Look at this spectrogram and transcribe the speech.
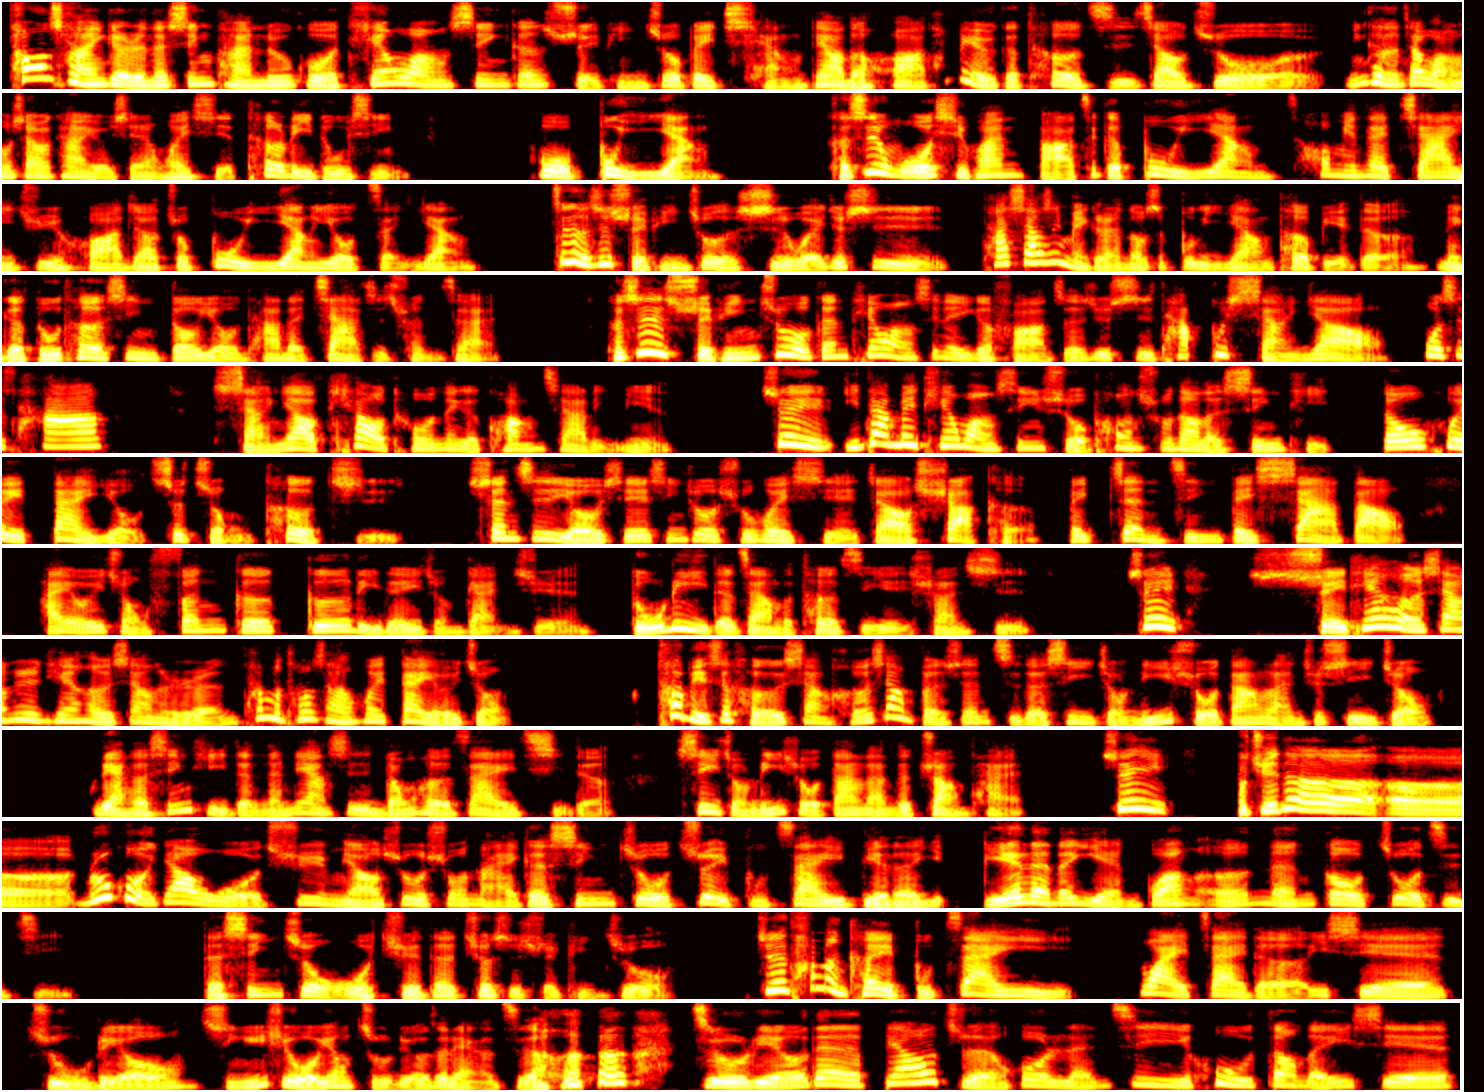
通常一个人的星盘，如果天王星跟水瓶座被强调的话，他们有一个特质叫做，你可能在网络上会看到有些人会写特立独行或不一样，可是我喜欢把这个不一样后面再加一句话，叫做不一样又怎样。这个是水瓶座的思维，就是他相信每个人都是不一样、特别的，每个独特性都有它的价值存在。可是水瓶座跟天王星的一个法则，就是他不想要，或是他想要跳脱那个框架里面。所以一旦被天王星所碰触到的星体，都会带有这种特质，甚至有一些星座书会写叫 shock，被震惊、被吓到，还有一种分割、割离的一种感觉。独立的这样的特质也算是，所以水天合相、日天合相的人，他们通常会带有一种，特别是合相，合相本身指的是一种理所当然，就是一种两个星体的能量是融合在一起的，是一种理所当然的状态。所以我觉得，呃，如果要我去描述说哪一个星座最不在意别的别人的眼光而能够做自己的星座，我觉得就是水瓶座。就是他们可以不在意外在的一些主流，请允许我用“主流”这两个字哦，主流的标准或人际互动的一些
